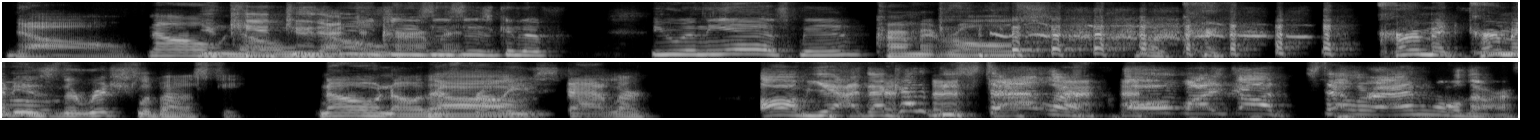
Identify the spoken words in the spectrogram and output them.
No, No, you can't no, do that no. to Kermit. Jesus is gonna you in the ass, man. Kermit rolls. No, Ker- Kermit. Kermit is the rich Lebowski. No, no, that's No. probably Statler. Oh yeah, that got to be Statler. Oh my God, Statler and Waldorf.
